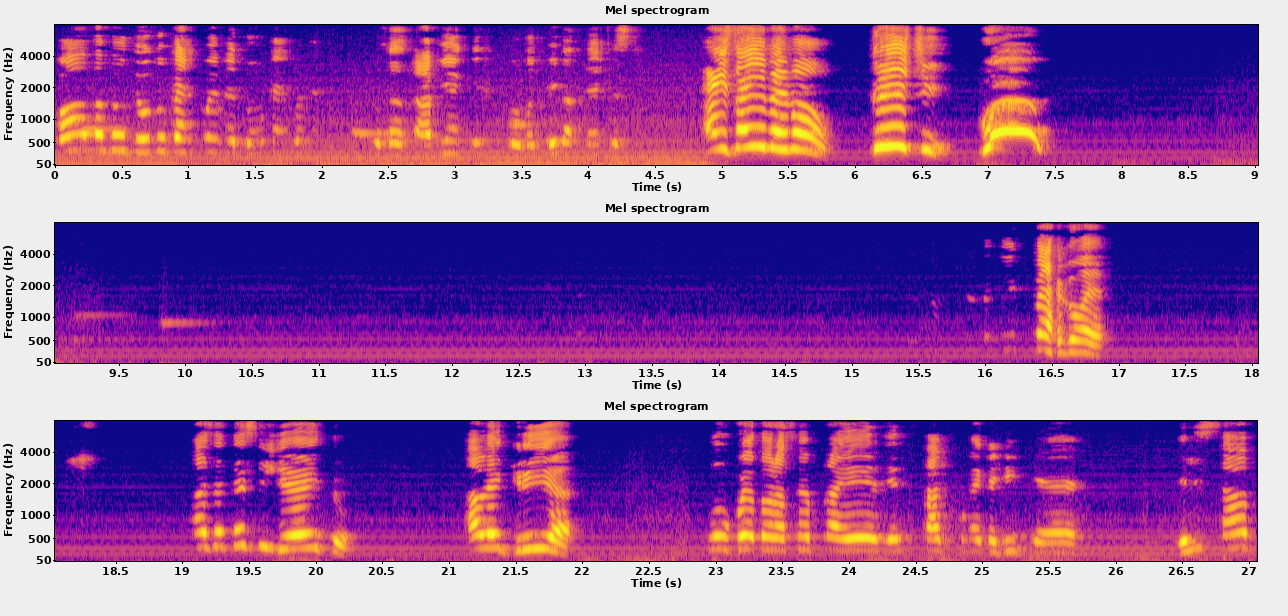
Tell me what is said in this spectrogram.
Fala, meu Deus, o vergonha medonho, vergonha medonho. Você estava bem aquele que no meio da testa assim. É isso aí, meu irmão! Grite! Uh! vergonha. Mas é desse jeito. Alegria. Louvor e adoração é para Ele. Ele sabe como é que a gente é. Ele sabe.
